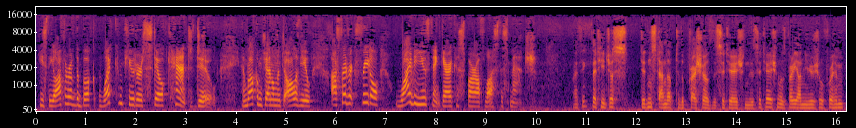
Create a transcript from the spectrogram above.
He's the author of the book What Computers Still Can't Do. And welcome, gentlemen, to all of you. Uh, Frederic Friedel, why do you think Garry Kasparov lost this match? I think that he just didn't stand up to the pressure of the situation. The situation was very unusual for him.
